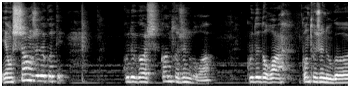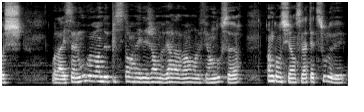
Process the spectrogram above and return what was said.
Et on change de côté. Coude gauche contre genou droit. Coude droit contre genou gauche. Voilà, et c'est un mouvement de piston avec les jambes vers l'avant, on le fait en douceur, en conscience, la tête soulevée.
